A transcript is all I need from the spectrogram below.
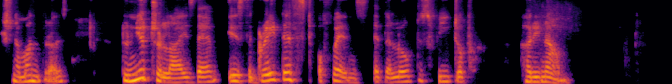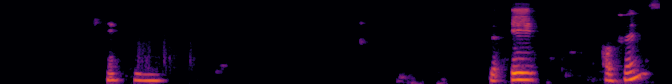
Krishna mantras to neutralize them is the greatest offense at the lotus feet of Harinam. Thank you. The eighth offense.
